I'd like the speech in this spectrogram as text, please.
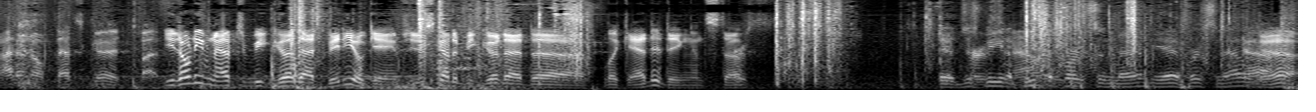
I don't know if that's good, but You don't even have to be good at video games. You just got to be good at uh, like editing and stuff. Yeah, just being a people person, man. Yeah, personality. Yeah.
